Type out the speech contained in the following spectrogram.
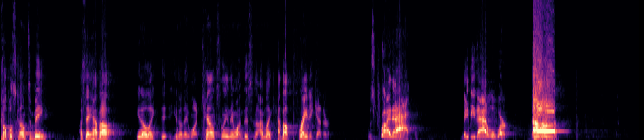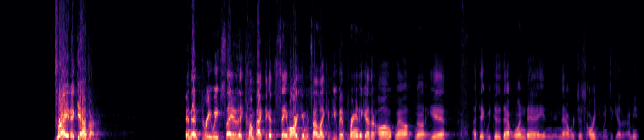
Couples come to me. I say, how about, you know, like, you know, they want counseling, they want this. And I'm like, how about pray together? Let's try that. Maybe that will work. Ah! Pray together. And then three weeks later, they come back to get the same arguments. I'm like, have you been praying together? Oh, well, no, yeah. I think we did it that one day, and, and now we're just arguing together. I mean,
